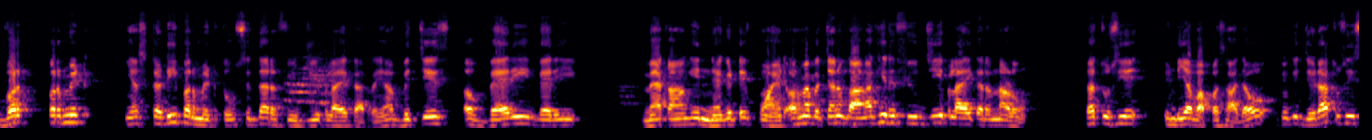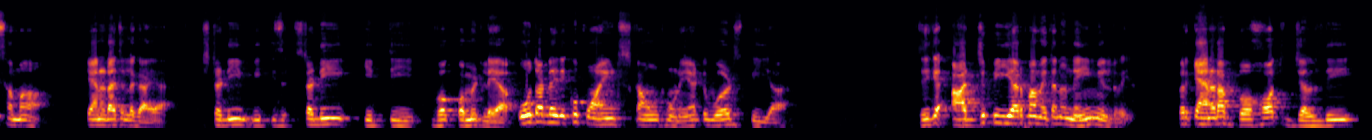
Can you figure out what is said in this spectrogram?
ਵਰਕ ਪਰਮਿਟ ਜਾਂ ਸਟੱਡੀ ਪਰਮਿਟ ਤੋਂ ਸਿੱਧਾ ਰਿਫਿਊਜੀ ਅਪਲਾਈ ਕਰ ਰਹੇ ਹਾਂ ਵਿਚ ਇਜ਼ ਅ ਵੈਰੀ ਵੈਰੀ ਮੈਂ ਕਹਾਂਗੀ 네ਗੇਟਿਵ ਪੁਆਇੰਟ ਔਰ ਮੈਂ ਬੱਚਿਆਂ ਨੂੰ ਕਹਾਂਗਾ ਕਿ ਰਿਫਿਊਜੀ ਅਪਲਾਈ ਕਰਨ ਨਾਲੋਂ ਤਾਂ ਤੁਸੀਂ ਇੰਡੀਆ ਵਾਪਸ ਆ ਜਾਓ, ਕਿਉਂਕਿ ਜਿਹੜਾ ਤੁਸੀਂ ਸਮਾਂ ਕੈਨੇਡਾ 'ਚ ਲਗਾਇਆ ਸਟੱਡੀ ਸਟੱਡੀ ਕੀਤੀ ਵਰਕ ਪਰਮਿਟ ਲਿਆ, ਉਹ ਤੁਹਾਡੇ ਦੇਖੋ ਪੁਆਇੰਟਸ ਕਾਊਂਟ ਹੋਣੇ ਆ ਟੁਵਰਡਸ ਪੀਆਰ ਠੀਕ ਹੈ, ਅੱਜ ਪੀਆਰ ਭਾਵੇਂ ਤੁਹਾਨੂੰ ਨਹੀਂ ਮਿਲ ਰਹੀ, ਪਰ ਕੈਨੇਡਾ ਬਹੁਤ ਜਲਦੀ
